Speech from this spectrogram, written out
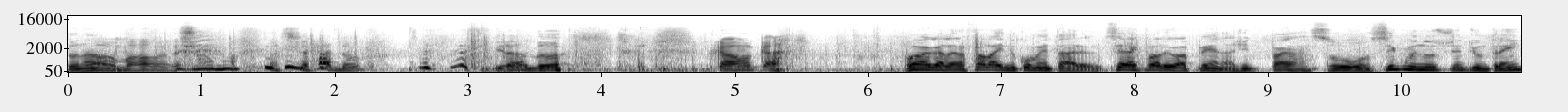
Tô não? Normal. Aspirador. Aspirador. Calma, cara. Olha galera, fala aí no comentário, será que valeu a pena? A gente passou 5 minutos dentro de um trem,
